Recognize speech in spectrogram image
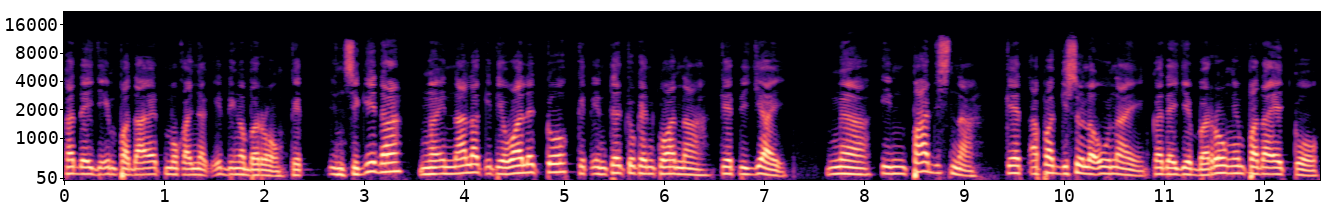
kaday di impadayat mo kanyak idi nga barong. Kit insigida nga inalak iti wallet ko, kit intet ko ken na kit ijay nga inpadis na ket apag gisula unay kaday di barong impadayat ko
